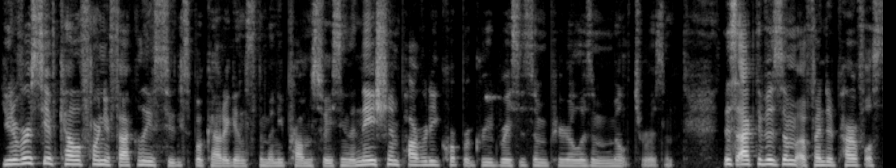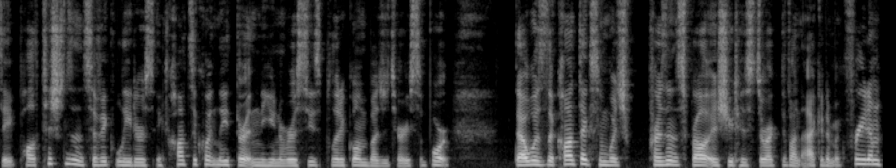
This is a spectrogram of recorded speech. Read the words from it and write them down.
University of California faculty and students spoke out against the many problems facing the nation poverty, corporate greed, racism, imperialism, and militarism. This activism offended powerful state politicians and civic leaders and consequently threatened the university's political and budgetary support. That was the context in which President Sproul issued his directive on academic freedom.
